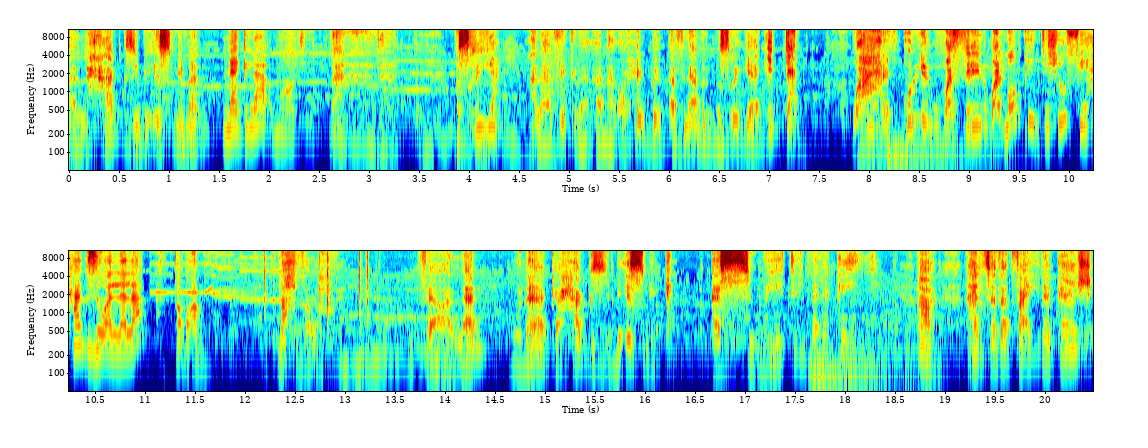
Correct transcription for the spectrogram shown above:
الحجز باسم من؟ نجلاء ماضي. ما هذا؟ مصرية؟ على فكرة أنا أحب الأفلام المصرية جدا وأعرف كل الممثلين وال... ممكن تشوف في حجز ولا لأ؟ طبعا. لحظة واحدة. فعلا هناك حجز باسمك. السويت الملكي. ها هل ستدفعين كاش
